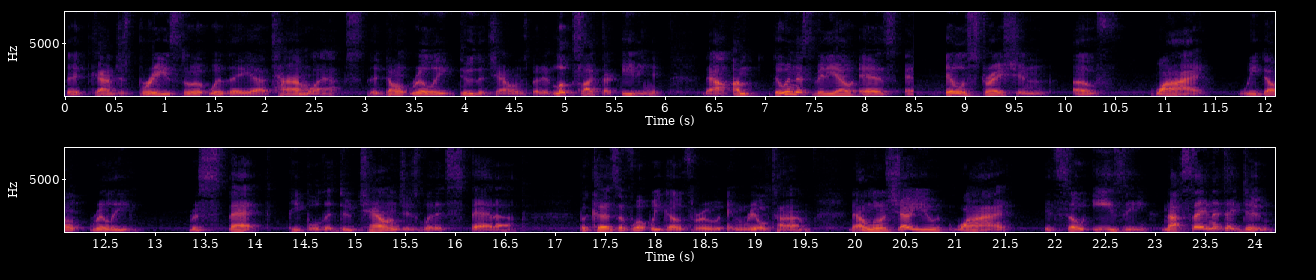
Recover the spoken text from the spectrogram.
that kind of just breeze through it with a uh, time lapse that don't really do the challenge, but it looks like they're eating it. Now, I'm doing this video as an illustration of why we don't really respect people that do challenges with it sped up because of what we go through in real time. Now, I'm going to show you why it's so easy. Not saying that they do,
